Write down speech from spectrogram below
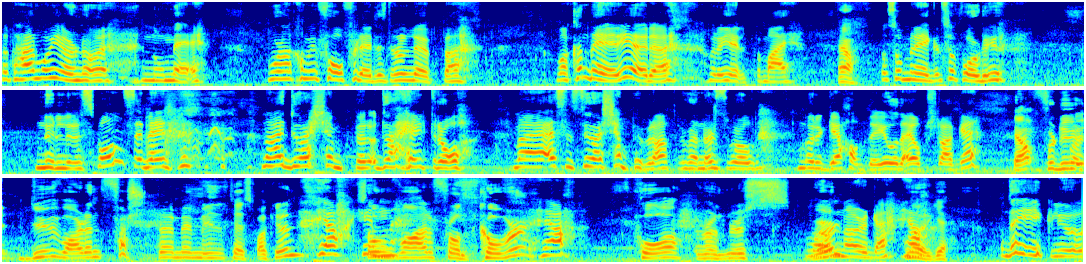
dette her må vi gjøre noe, noe med. Hvordan kan vi få flere til å løpe? Hva kan dere gjøre for å hjelpe meg? Ja. Og som regel så får du null respons, eller Nei, du er kjemper, og du er helt rå. Men jeg syns det var kjempebra at Runners World Norge hadde jo det oppslaget. ja, for du, du var den første med minoritetsbakgrunn Ja, som var frontcover Ja, på Runners World World Norge. Ja. Norge. Og det gikk jo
